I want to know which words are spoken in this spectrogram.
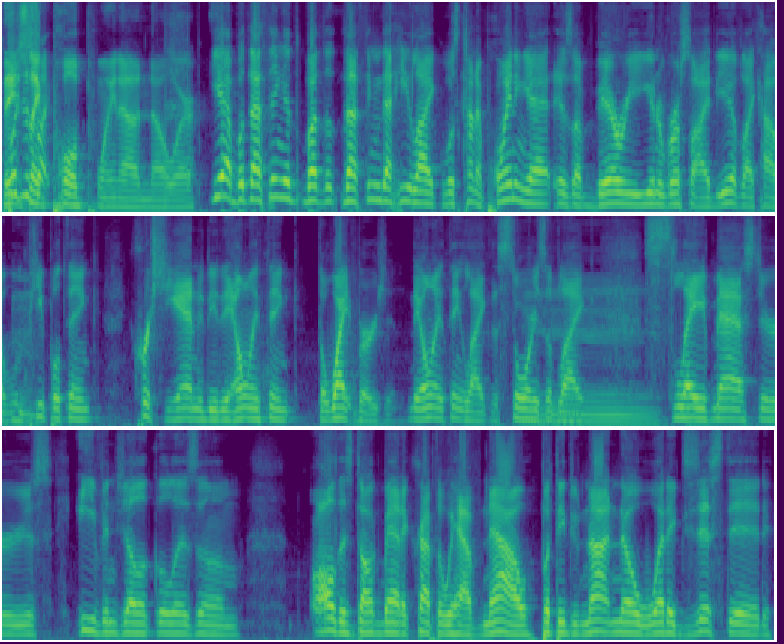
they just is, like, pulled a point out of nowhere. yeah, but that thing, but the, that thing that he like was kind of pointing at is a very universal idea of like how when hmm. people think Christianity, they only think the white version. They only think like the stories of like hmm. slave masters, evangelicalism, all this dogmatic crap that we have now, but they do not know what existed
